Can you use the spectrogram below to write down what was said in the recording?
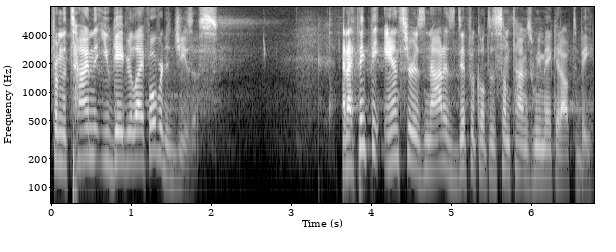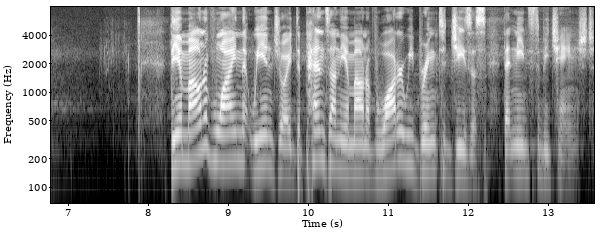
from the time that you gave your life over to Jesus? And I think the answer is not as difficult as sometimes we make it out to be. The amount of wine that we enjoy depends on the amount of water we bring to Jesus that needs to be changed,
